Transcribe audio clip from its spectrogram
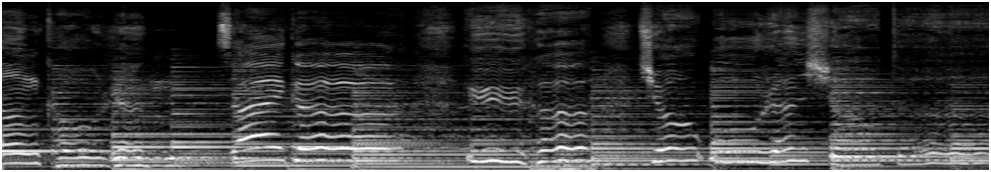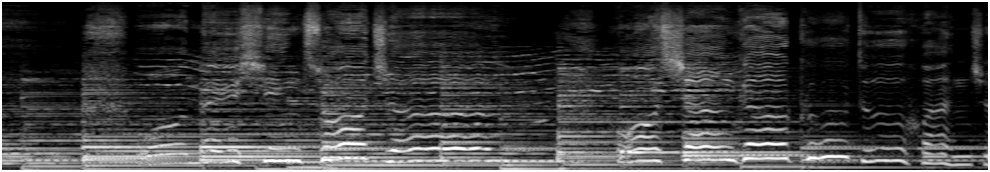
伤口任宰割，愈合就无人晓得。我内心挫折，我像个孤独。患者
